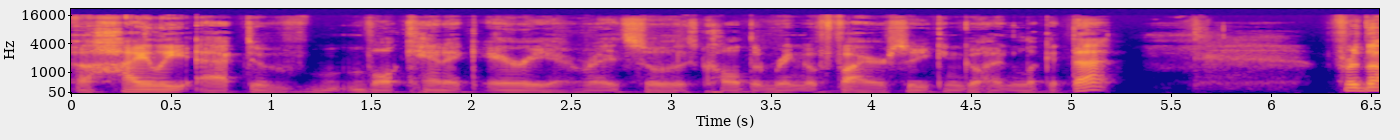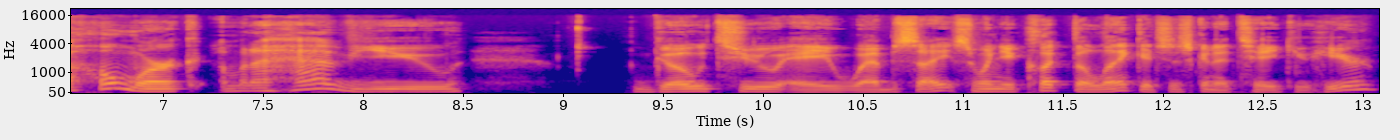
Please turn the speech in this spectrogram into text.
a highly active volcanic area, right? So it's called the Ring of Fire. So you can go ahead and look at that. For the homework, I'm going to have you go to a website. So when you click the link, it's just going to take you here.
